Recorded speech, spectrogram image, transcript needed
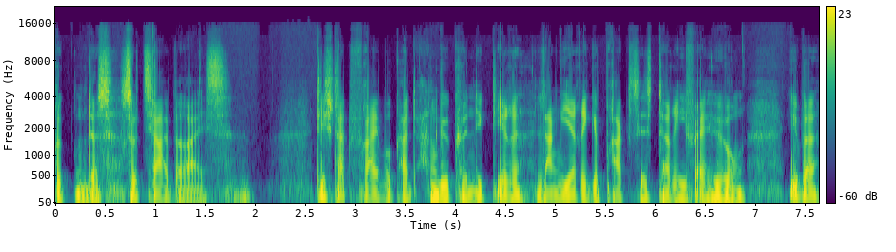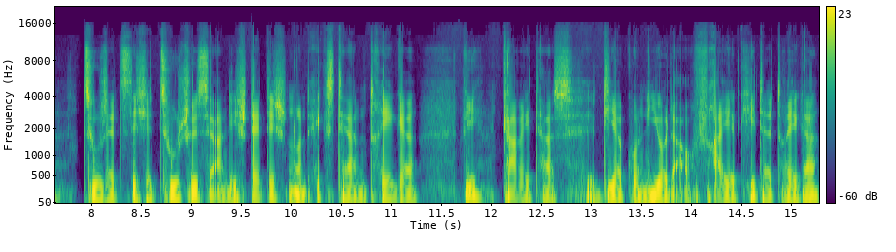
Rücken des Sozialbereichs. Die Stadt Freiburg hat angekündigt, ihre langjährige Praxistariferhöhung über zusätzliche Zuschüsse an die städtischen und externen Träger wie Caritas, Diakonie oder auch freie Kitaträger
